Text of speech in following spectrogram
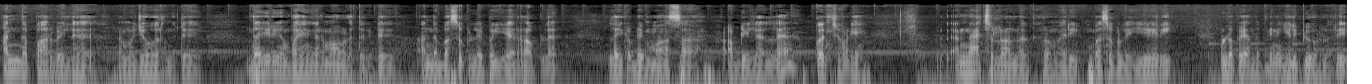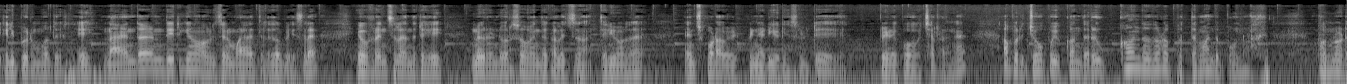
அந்த பார்வையில் நம்ம ஜோ இருந்துட்டு தைரியம் பயங்கரமாக வளர்த்துக்கிட்டு அந்த பஸ்ஸுக்குள்ளே போய் ஏறுறாப்புல. லைக் அப்படியே மாசா அப்படிலாம் இல்லை. கொஞ்சம் அப்படியே நேச்சுரலாக இருக்கிற மாதிரி பஸ்ஸுக்குள்ளே ஏறி உள்ளே போய் அந்த பையனை எழுப்பி விடுறாரு. எழுப்பி விடும்போது ஏய் நான் எந்த எழுந்திருக்கணும்? அப்படின்னு சொல்லி மலையாளத்தில் ஏதோ பேசலை. இவன் ஃப்ரெண்ட்ஸில் வந்துட்டு ஏய் இன்னும் ரெண்டு வருஷம் இந்த காலேஜ் தான். தெரியும்ல? எஞ்சி போடா பின்னாடி அப்படின்னு சொல்லிட்டு அப்படியே போக வச்சிடுறாங்க. அப்புறம் ஜோ போய் உட்காந்தாரு உட்காந்ததோட பத்தமாக அந்த பொண்ணோட பொண்ணோட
